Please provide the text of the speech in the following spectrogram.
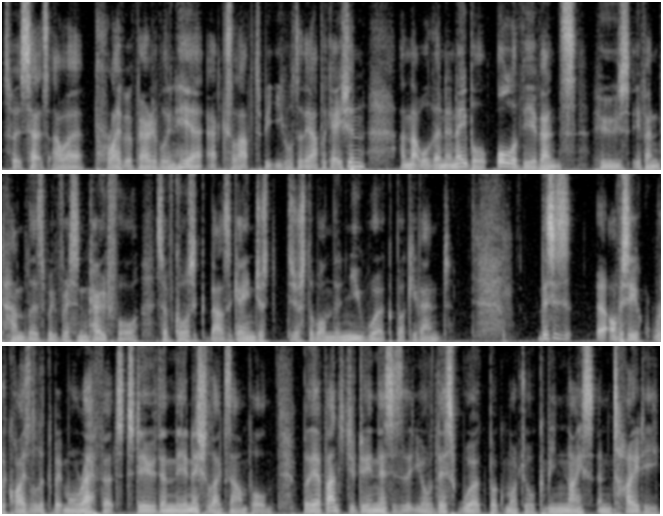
So it sets our private variable in here, XLApp, to be equal to the application, and that will then enable all of the events whose event handlers we've written code for. So of course, that's again just, just the one, the new workbook event. This is uh, obviously requires a little bit more effort to do than the initial example, but the advantage of doing this is that your this workbook module can be nice and tidy,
